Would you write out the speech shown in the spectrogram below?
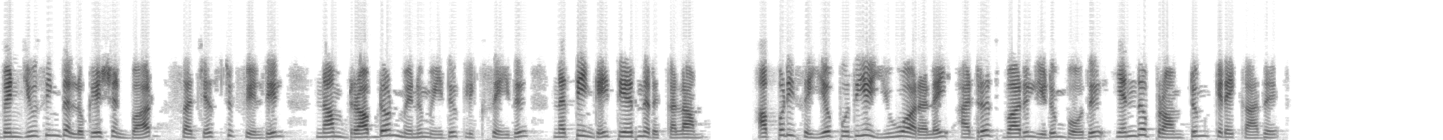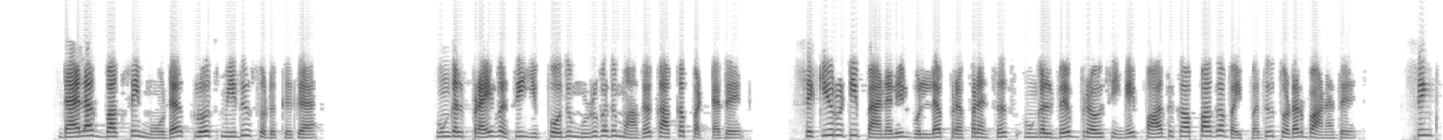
When using the location bar suggest fieldல் நாம் டிராப் டவுன் menu மீது கிளிக் செய்து நாத்திங் ஐ தேர்ந்தெடுக்கலாம். அப்படி செய்ய புதிய யுஆர்எல் ஐ அட்ரெஸ் பார் ல் இடும்போது எந்த ப்ராம்ப்ட் உம் கிடைக்காது. டயலாக் பாக்ஸ் ஐ மூட குளோஸ் மீது சொடுக்குக. உங்கள் பிரைவசி இப்போது முழுவதுமாக காக்கப்பட்டது. செக்யூரிட்டி பேனல் ல் உள்ள பிரெஃபரன்ஸ் உங்கள் வெப் ப்ரவ்சிங் ஐ பாதுகாப்பாக வைப்பது தொடர்பானது. Sync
